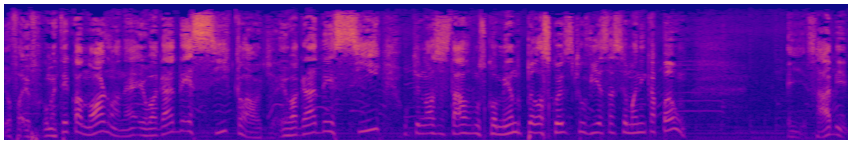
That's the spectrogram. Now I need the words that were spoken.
Eu, eu comentei com a Norma, né? Eu agradeci, Cláudia. Eu agradeci o que nós estávamos comendo pelas coisas que eu vi essa semana em Capão. E, sabe?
